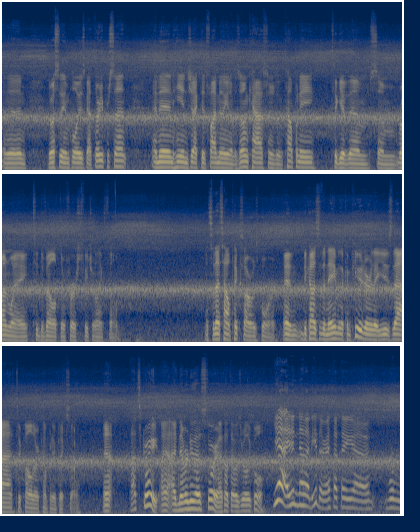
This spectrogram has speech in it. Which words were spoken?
and then the rest of the employees got 30%. And then he injected five million of his own cash into the company to give them some runway to develop their first feature-length film. And so that's how Pixar was born. And because of the name of the computer, they used that to call their company Pixar. And that's great. I, I never knew that story. I thought that was really cool. Yeah, I didn't know that either. I thought they uh, were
